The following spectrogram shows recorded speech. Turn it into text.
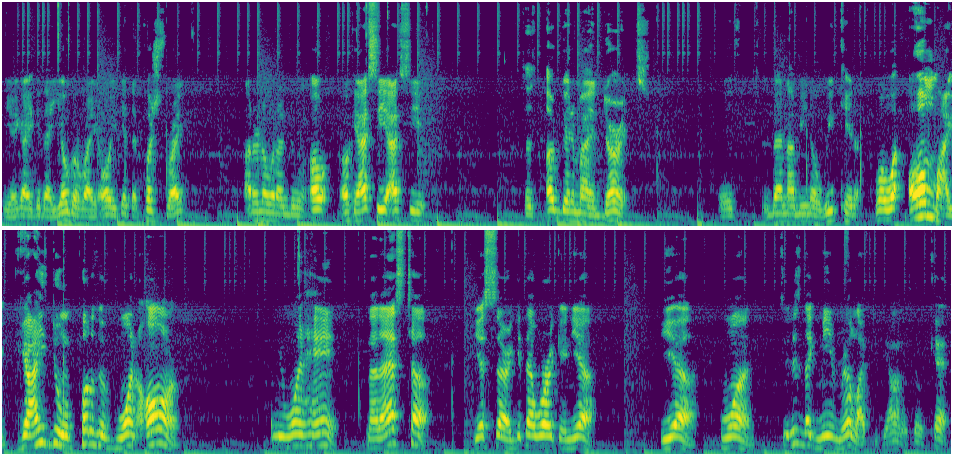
Yeah, I gotta get that yoga right. Oh, you get that push right. I don't know what I'm doing. Oh, okay, I see, I see. Says upgrading my endurance. It better not be no weak kid. Well, what? Oh my god, he's doing pull-ups with one arm. I mean, one hand. Now that's tough. Yes, sir. Get that working. Yeah. Yeah. One. See, this is like me in real life, to be honest. No cat.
